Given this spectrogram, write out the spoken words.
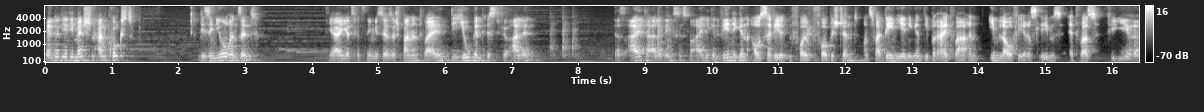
Wenn du dir die Menschen anguckst, die Senioren sind, ja, jetzt wird es nämlich sehr, sehr spannend, weil die Jugend ist für alle das Alter allerdings ist nur einigen wenigen Auserwählten vorbestimmt, und zwar denjenigen, die bereit waren, im Laufe ihres Lebens etwas für ihre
